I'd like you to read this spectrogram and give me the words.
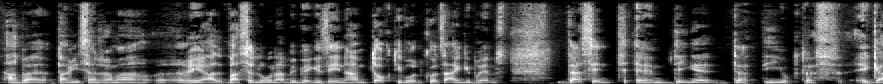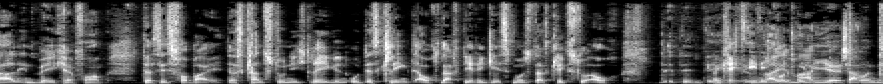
Aber Paris Saint-Germain, äh, Real, Barcelona, wie wir gesehen haben, doch, die wurden kurz eingebremst. Das sind ähm, Dinge, da, die juckt das. Egal in welcher Form. Das ist vorbei. Das kannst du nicht regeln und es klingt auch nach Dirigismus, das kriegst du auch. Man kriegt es eh nicht kontrolliert und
